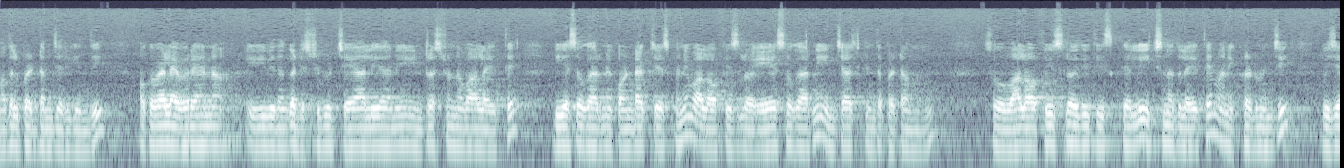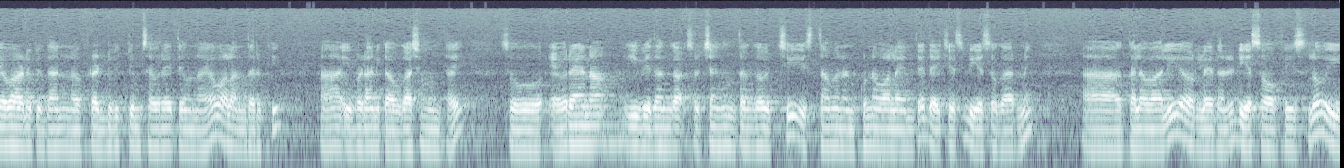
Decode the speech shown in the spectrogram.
మొదలు పెట్టడం జరిగింది. ఒకవేళ ఎవరైనా ఈ విధంగా డిస్ట్రిబ్యూట్ చేయాలి అని ఇంట్రెస్ట్ ఉన్న వాళ్ళైతే డిఎస్ఓ గారిని కాంటాక్ట్ చేసుకుని వాళ్ళ ఆఫీస్లో ఏఎస్ఓ గారిని ఇన్ఛార్జ్ కింద పెట్టాము. సో వాళ్ళ ఆఫీస్లో ఇది తీసుకెళ్ళి ఇచ్చినట్లయితే మన ఇక్కడ నుంచి విజయవాడకి దానిలో ఫ్లడ్ విక్టిమ్స్ ఎవరైతే ఉన్నాయో వాళ్ళందరికీ ఇవ్వడానికి అవకాశం ఉంటాయి. సో ఎవరైనా ఈ విధంగా స్వచ్ఛందంగా వచ్చి ఇస్తామని అనుకున్న వాళ్ళైతే దయచేసి డిఎస్ఓ గారిని కలవాలి. లేదంటే డిఎస్ఓ ఆఫీస్లో ఈ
